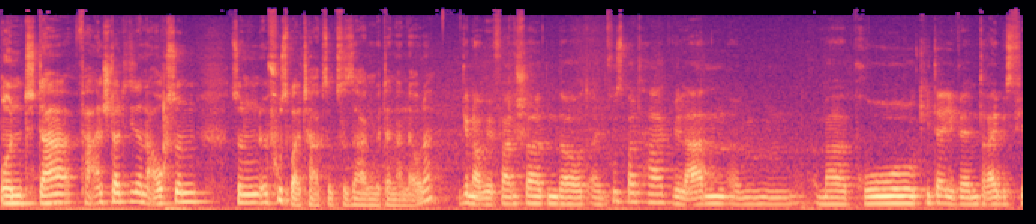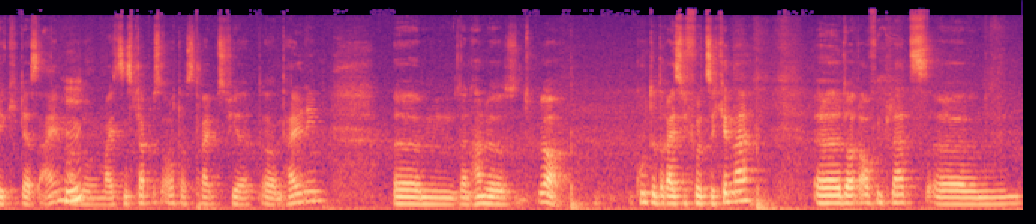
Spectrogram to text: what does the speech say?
Und da veranstaltet ihr dann auch so einen, so einen Fußballtag sozusagen miteinander, oder? Genau, wir veranstalten dort einen Fußballtag. Wir laden ähm, immer pro Kita-Event drei bis vier Kitas ein. Mhm. Also meistens klappt es auch, dass drei bis vier daran teilnehmen. Ähm, dann haben wir ja, gute 30, 40 Kinder äh, dort auf dem Platz. Ähm,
